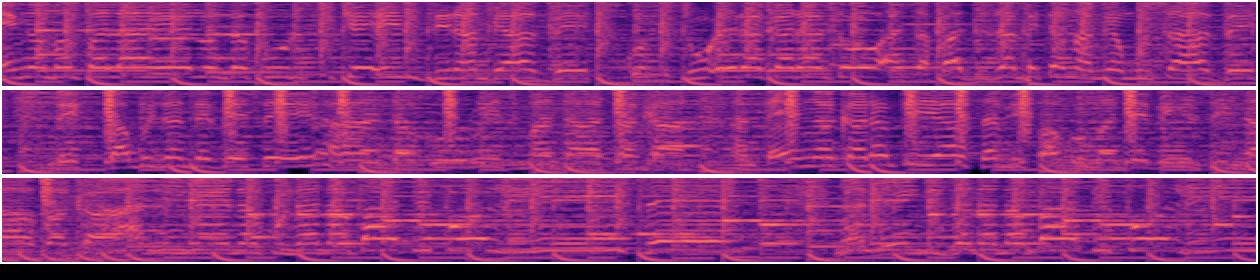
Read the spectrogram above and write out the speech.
egna mampalahelondakorotsike iny dirambyave komoto erakaratô asafadyzambetygamiamosave dekamozadev anakory manaaka antegna karapiasa mifakomandevigny zinavakaaaa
